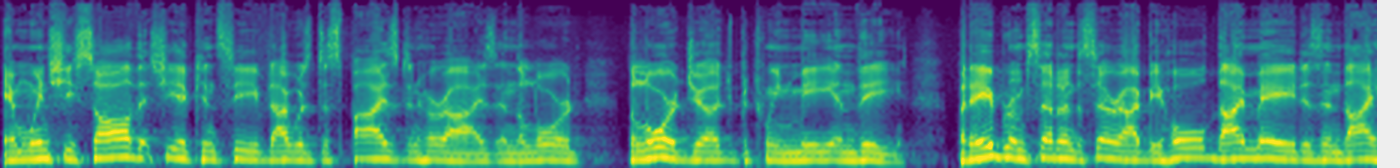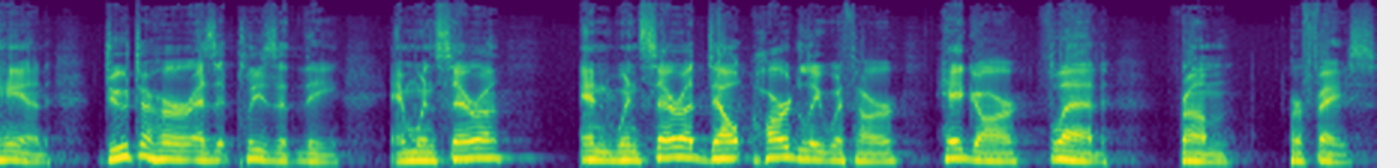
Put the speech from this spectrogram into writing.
And when she saw that she had conceived, I was despised in her eyes, and the Lord, the Lord judge between me and thee. But Abram said unto Sarai, Behold, thy maid is in thy hand. Do to her as it pleaseth thee. And when Sarah and when Sarah dealt hardly with her, Hagar fled from her face.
